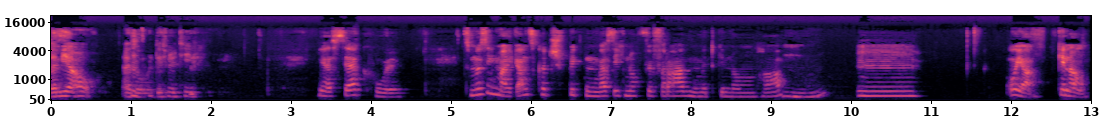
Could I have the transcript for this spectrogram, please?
Bei mir auch. Also definitiv. Ja, sehr cool. Jetzt muss ich mal ganz kurz spicken, was ich noch für Fragen mitgenommen habe. Mhm. Mm. Oh ja, genau.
